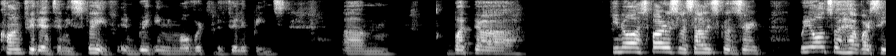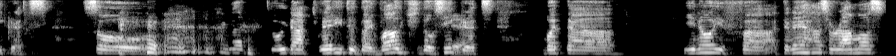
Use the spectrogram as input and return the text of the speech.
confidence and his faith in bringing him over to the Philippines. Um, but uh, you know, as far as LaSalle is concerned, we also have our secrets. So we're not, we're not ready to divulge those Yeah. secrets. But uh, you know, if uh, Ateneo has a Ramos,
